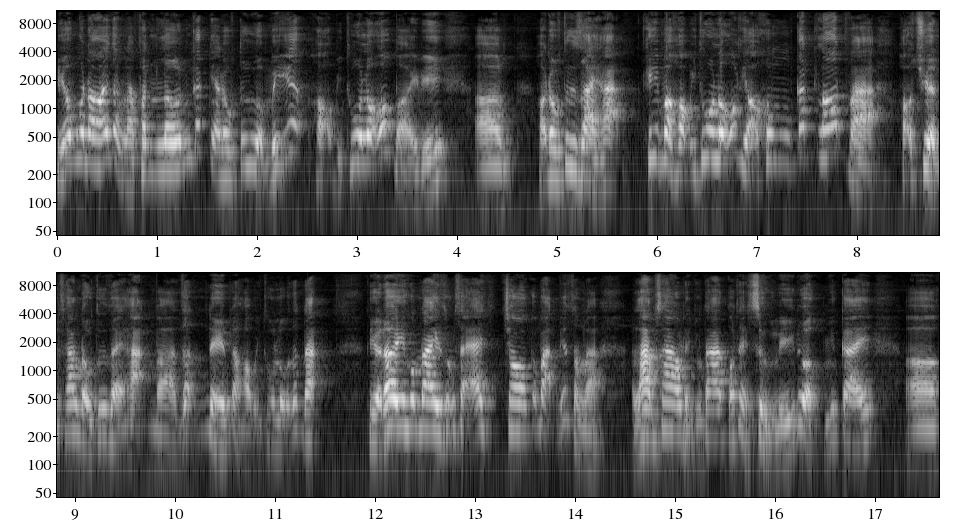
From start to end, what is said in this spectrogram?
thì ông có nói rằng là phần lớn các nhà đầu tư ở Mỹ họ bị thua lỗ bởi vì uh, họ đầu tư dài hạn. Khi mà họ bị thua lỗ thì họ không cắt lót và họ chuyển sang đầu tư dài hạn và dẫn đến là họ bị thua lỗ rất nặng. Thì ở đây hôm nay Dũng sẽ cho các bạn biết rằng là làm sao để chúng ta có thể xử lý được những cái uh,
